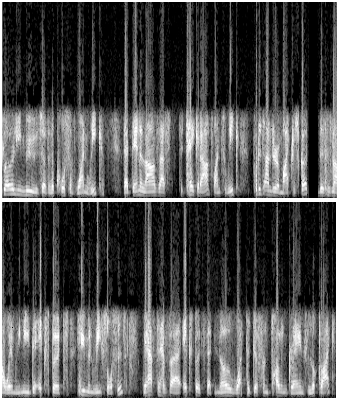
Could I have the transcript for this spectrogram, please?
slowly moves over the course of one week. That then allows us to take it out once a week, put it under a microscope. This is now when we need the expert human resources. We have to have uh, experts that know what the different pollen grains look like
